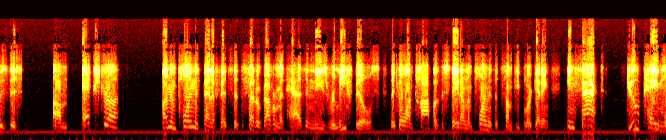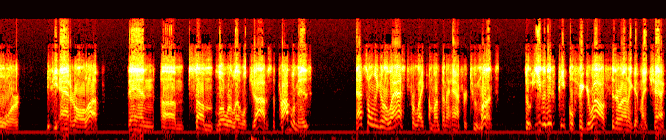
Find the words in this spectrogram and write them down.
is this um, extra unemployment benefits that the federal government has in these relief bills that go on top of the state unemployment that some people are getting, in fact, do pay more if you add it all up than um, some lower level jobs. The problem is that's only going to last for like a month and a half or two months. So even if people figure, well, I'll sit around and get my check,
